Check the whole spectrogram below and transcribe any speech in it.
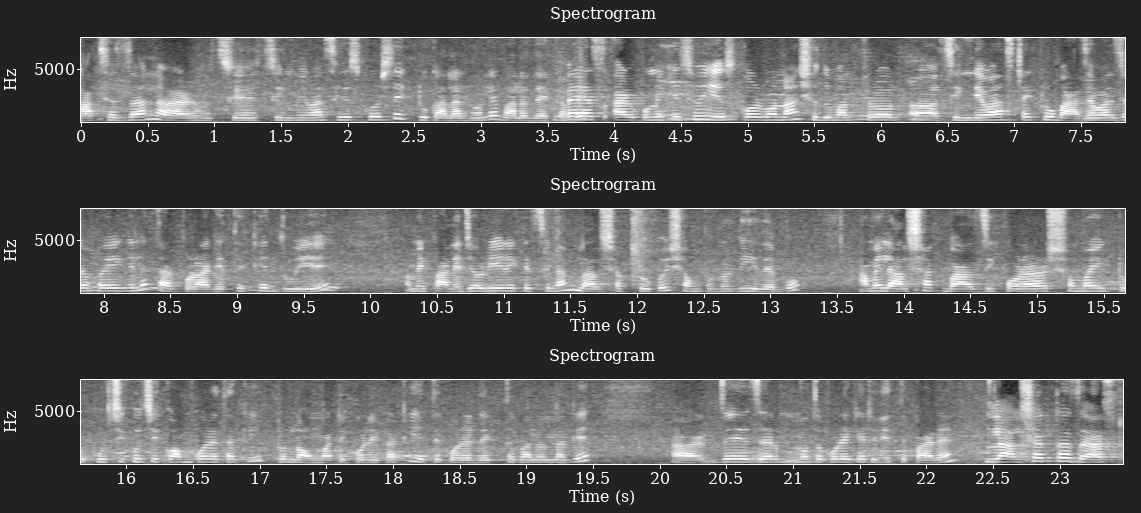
কাঁচা জাল আর হচ্ছে চিংড়ি মাছ ইউজ করছি, একটু কালার হলে ভালো দেখাবে। ব্যাস, আর কোনো কিছু ইউজ করব না, শুধুমাত্র চিংড়ি মাছটা একটু বাজা বাজা হয়ে গেলে তারপর আগে থেকে ধুয়ে আমি পানি ঝরিয়ে রেখেছিলাম, লাল শাকটুকুই সম্পূর্ণ দিয়ে দেব। আমি লাল শাক বাজি করার সময় একটু কুচি কুচি কম করে থাকি, একটু লম্বাটে করে কাটি, এতে করে দেখতে ভালো লাগে। আর যে যার মতো করে কেটে নিতে পারেন। লাল শাকটা জাস্ট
